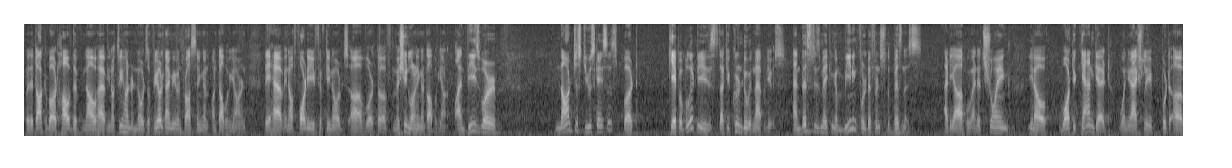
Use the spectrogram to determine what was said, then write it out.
where they talked about how they now have you know 300 nodes of real-time event processing on, on, top of Yarn. They have you know 40, 50 nodes uh, worth of machine learning on top of Yarn, and these were not just use cases, but capabilities that you couldn't do with MapReduce. And this is making a meaningful difference to the business at Yahoo, and it's showing you know, what you can get when you actually put a,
